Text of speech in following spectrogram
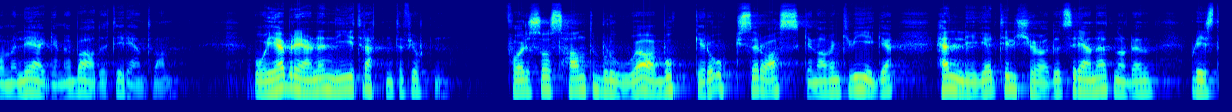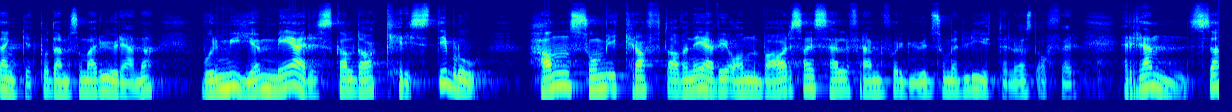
og med legeme badet i rent vann. Og i Hebreerne 9, 13-14. For så sant blodet av bukker og okser og asken av en kvige helliger til kjødets renhet når den blir stenket på dem som er urene, hvor mye mer skal da Kristi blod, han som i kraft av en evig ånd bar seg selv frem for Gud som et lyteløst offer, rense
